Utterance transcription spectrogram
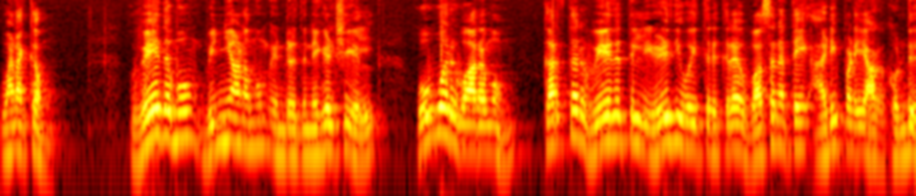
வணக்கம். வேதமும் விஞ்ஞானமும் என்ற நிகழ்ச்சியில் ஒவ்வொரு வாரமும் கர்த்தர் வேதத்தில் எழுதி வைத்திருக்கிற வசனத்தை அடிப்படையாக கொண்டு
